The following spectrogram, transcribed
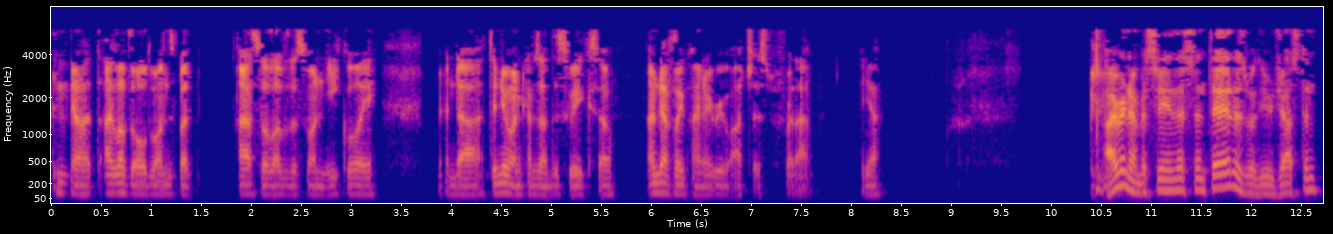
I love the old ones, but I also love this one equally. And uh, the new one comes out this week, so I'm definitely planning to rewatch this before that. Yeah. I remember seeing this in theaters with you, Justin.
